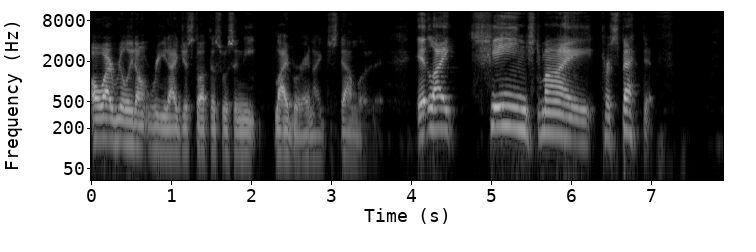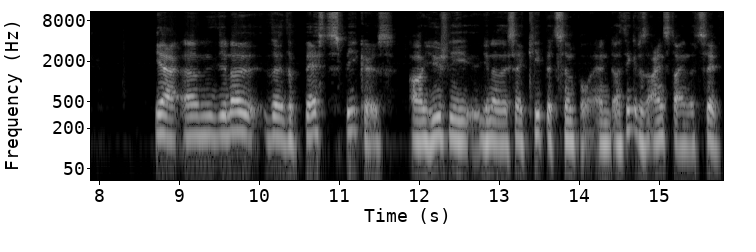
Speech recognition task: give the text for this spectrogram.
oh, I really don't read. I just thought this was a neat library and I just downloaded it. It like changed my perspective. Yeah, um, you know the the best speakers are usually you know they say keep it simple, and I think it was Einstein that said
